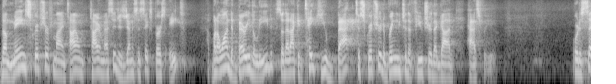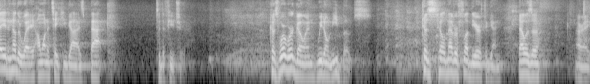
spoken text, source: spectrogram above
the main scripture for my entire, entire message is Genesis 6, verse 8. But I wanted to bury the lead so that I could take you back to scripture to bring you to the future that God has for you. Or to say it another way, I want to take you guys back to the future. Because where we're going, we don't need boats. Because he'll never flood the earth again. That was a, all right.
